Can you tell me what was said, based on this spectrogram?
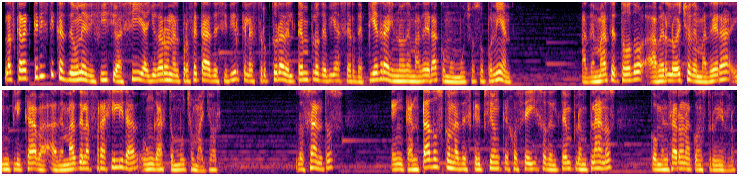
Las características de un edificio así ayudaron al profeta a decidir que la estructura del templo debía ser de piedra y no de madera como muchos suponían. Además de todo, haberlo hecho de madera implicaba, además de la fragilidad, un gasto mucho mayor. Los santos, encantados con la descripción que José hizo del templo en planos, comenzaron a construirlo,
